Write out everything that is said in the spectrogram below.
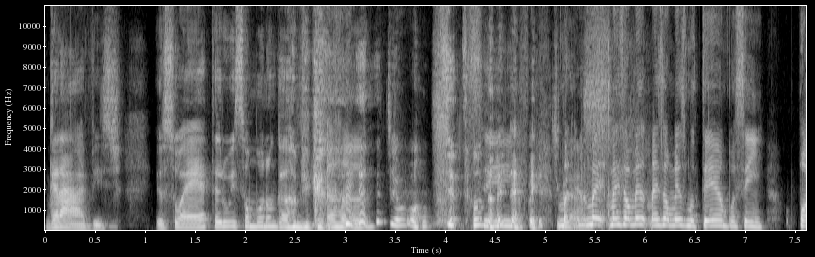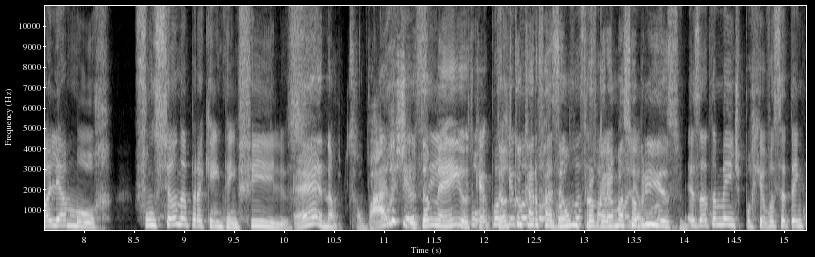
graves. Eu sou hétero e sou monogâmica. Tipo, são Sim. dois defeitos Ma- graves. Mas, mas, ao, mas ao mesmo tempo, assim, poliamor funciona pra quem tem filhos? É, não, são vários. Porque, assim, também. Eu porque tanto que eu quero fazer um programa sobre isso. Exatamente, porque você tem.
